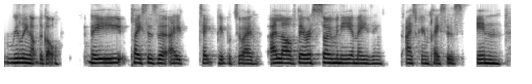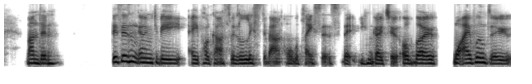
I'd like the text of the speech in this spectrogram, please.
Really not the goal the places that I take people to, I, I love. There are so many amazing ice cream places in London. This isn't going to be a podcast with a list about all the places that you can go to, although what I will do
